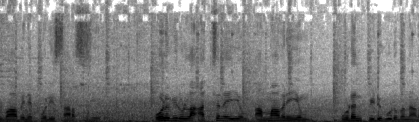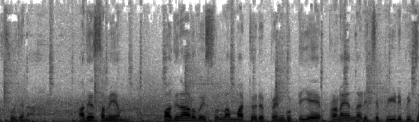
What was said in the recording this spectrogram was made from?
യുവാവിനെ പോലീസ് അറസ്റ്റ് ചെയ്തു. ഒളിവിലുള്ള അച്ഛനെയും അമ്മാവനെയും ഉടൻ പിടികൂടുമെന്നാണ് സൂചന. അതേസമയം പതിനാറ് വയസ്സുള്ള മറ്റൊരു പെൺകുട്ടിയെ പ്രണയം നടിച്ച് പീഡിപ്പിച്ച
